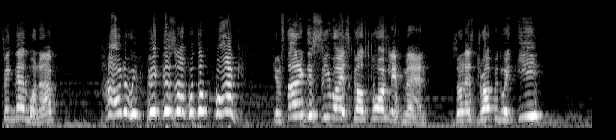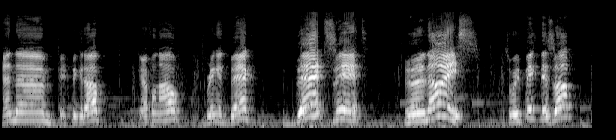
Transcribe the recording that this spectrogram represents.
pick that one up. How do we pick this up? What the fuck? Okay, I'm starting to see why it's called Forklift Man. So let's drop it with E. And, um, okay, pick it up. Careful now. Bring it back. That's it! Uh, nice! So we pick this up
